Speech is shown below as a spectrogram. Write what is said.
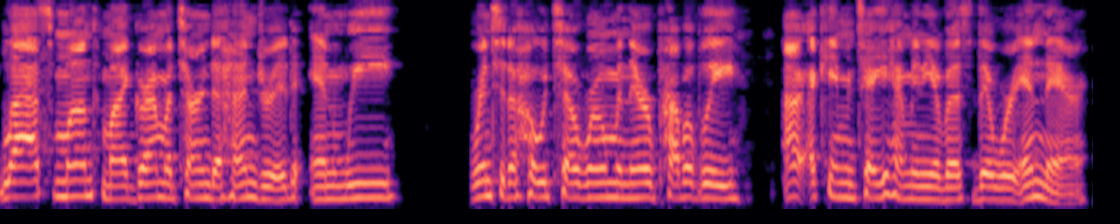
last month my grandma turned 100 and we rented a hotel room and there were probably I, I, can't even tell you how many of us there were in there.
